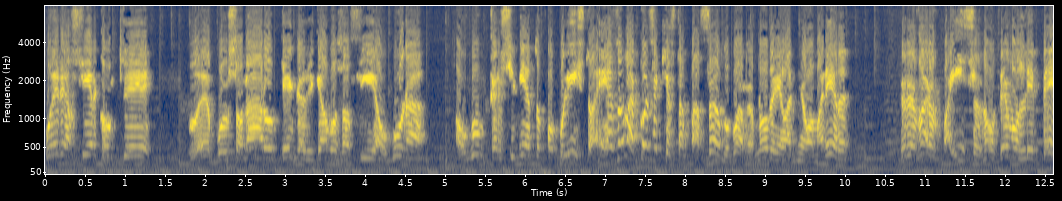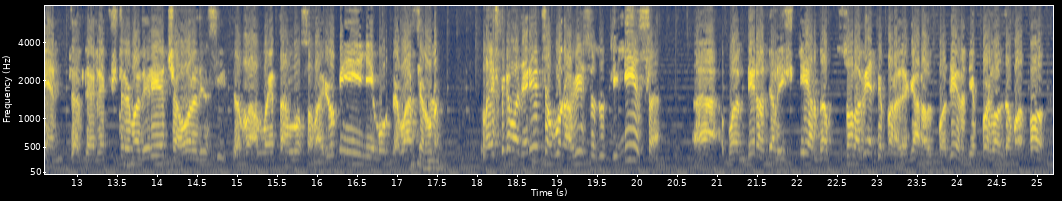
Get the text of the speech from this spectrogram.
puede hacer con que eh, Bolsonaro tenga, digamos así, alguna algún crecimiento populista. Es una cosa que está pasando, bueno, no de la misma en varios países. Vemos Le Pen, de la extrema derecha, ahora decir que va a aumentar los salarios mínimos, que va a hacer una... La extrema derecha algunas veces utiliza uh, banderas de la izquierda solamente para llegar al poder, después los abandona.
